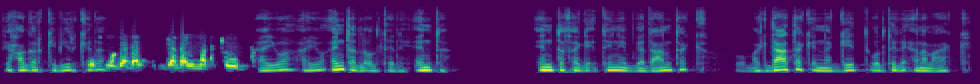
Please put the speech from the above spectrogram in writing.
في حجر كبير كده؟ جبل جبل مكتوب. أيوه أيوه. أنت اللي قلت لي. أنت. أنت فاجئتني بجدعنتك ومجدعتك إنك جيت وقلت لي أنا معاك.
